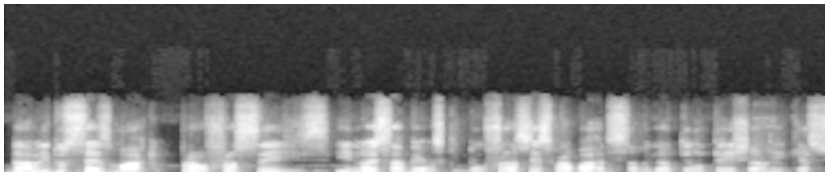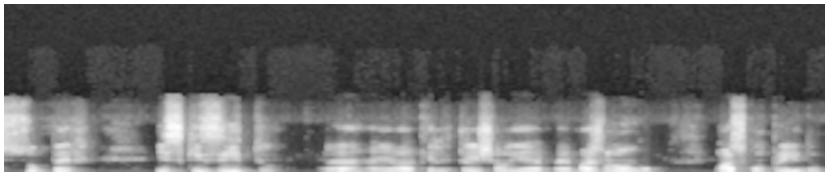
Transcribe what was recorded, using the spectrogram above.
dali do Sesmark para o francês. E nós sabemos que do francês para a Barra de São Miguel tem um trecho ali que é super esquisito, né? É, aquele trecho ali é, é mais longo, mais comprido.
